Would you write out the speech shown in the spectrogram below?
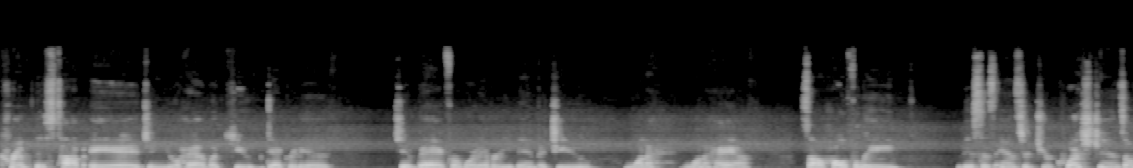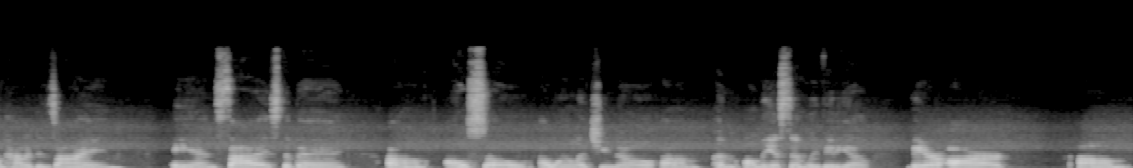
crimp this top edge and you'll have a cute decorative chip bag for whatever event that you want to want to have. So hopefully this has answered your questions on how to design and size the bag. Um, also, I want to let you know um, on the assembly video, there are um,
